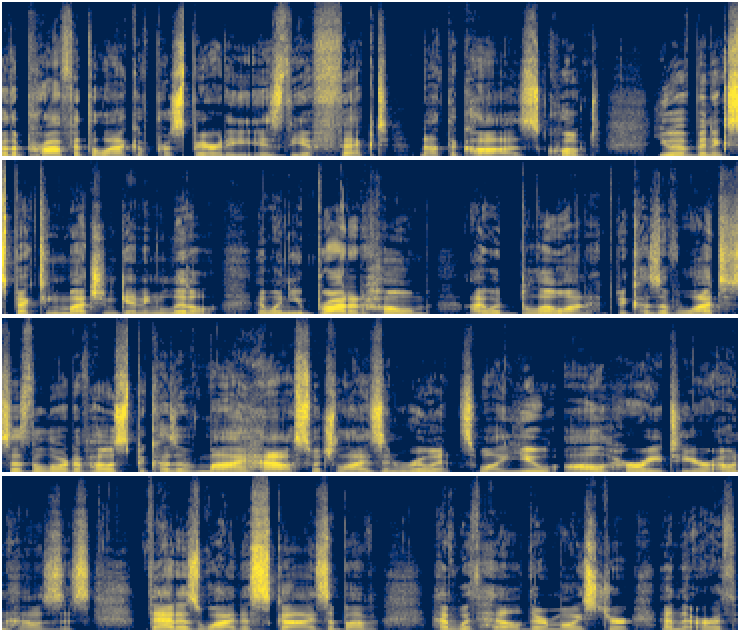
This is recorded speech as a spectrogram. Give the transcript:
For the prophet, the lack of prosperity is the effect, not the cause. Quote, You have been expecting much and getting little, and when you brought it home, I would blow on it. Because of what, says the Lord of hosts? Because of my house which lies in ruins, while you all hurry to your own houses. That is why the skies above have withheld their moisture, and the earth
